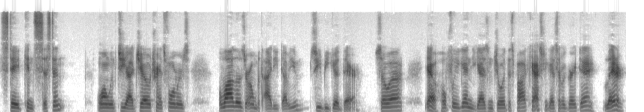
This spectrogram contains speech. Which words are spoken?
stayed consistent, along with G.I. Joe, Transformers. A lot of those are owned with IDW, so you'd be good there. So, uh, yeah, hopefully, again, you guys enjoyed this podcast. You guys have a great day. Later.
